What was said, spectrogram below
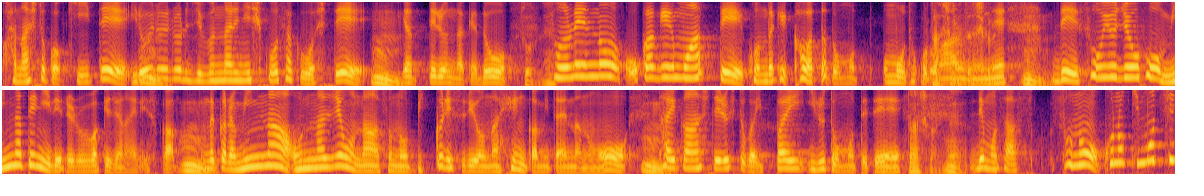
話とかを聞いていろいろいろいろ自分なりに試行錯誤してうん。やってるんだけど、そうだね。それのおかげもあってこんだけ変わったと思う思うところがあるのよね。確かに確かに。でそういう情報をみんな手に入れれるわけじゃないですか、うん。だからみんな同じようなそのびっくりするような変化みたいなのをうん。体感してる人がいっぱいいると思ってて、確かにね。でもさそそのこの気持ちっ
